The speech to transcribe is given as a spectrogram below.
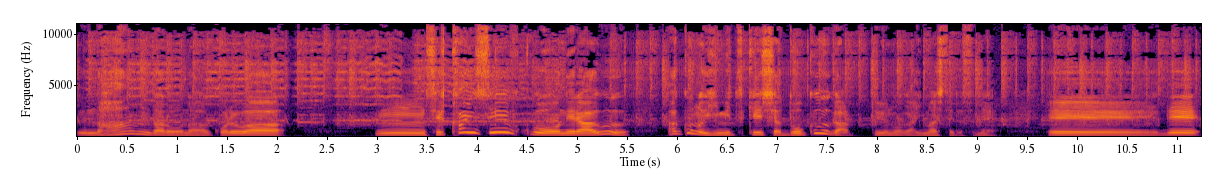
なんだろうな、これは、うん、世界征服を狙う悪の秘密結社ドクーガっていうのがいましてですね。えー、で、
